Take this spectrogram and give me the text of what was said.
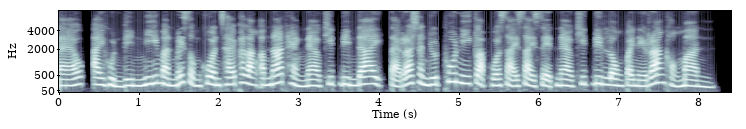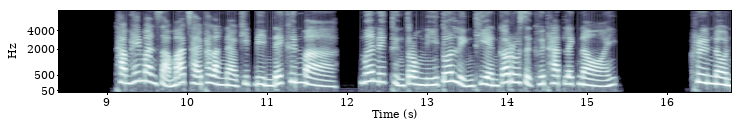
แล้ว ไอหุ่นดินนี้มันไม่สมควรใช้พลังอำนาจแห่งแนวคิดดินได้ แต่ราชันยุทธผู้นี้กลับหัวสายใส่เศษแนวคิดดินลงไปในร่างของมันทำให้มันสามารถใช้พลังแนวคิดดินได้ขึ้นมา เมื่อนึกถึงตรงนี้ต้วนหลิงเทียนก็รู้สึกฮึดฮัดเล็กน้อย ครืนนน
